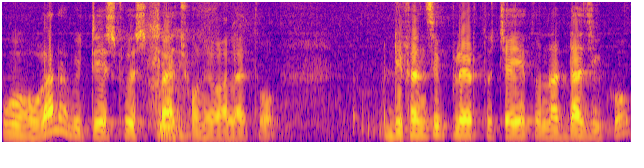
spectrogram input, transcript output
वो होगा ना, अभी टेस्ट वेस्ट मैच होने वाला है तो डिफेंसिव प्लेयर तो चाहिए तो नड्डा जी को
